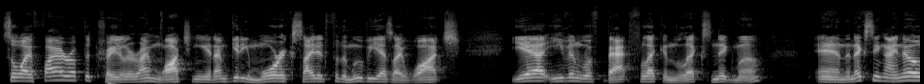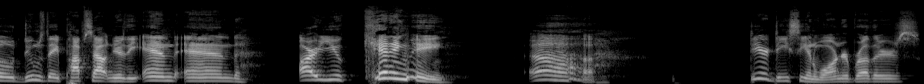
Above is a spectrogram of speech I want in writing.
So I fire up the trailer, I'm watching it, I'm getting more excited for the movie as I watch. Yeah, even with Batfleck and Lex Nigma. And the next thing I know, Doomsday pops out near the end, and. Are you kidding me? Ugh. Dear DC and Warner Brothers,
